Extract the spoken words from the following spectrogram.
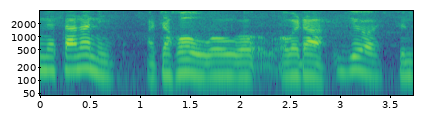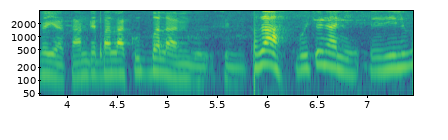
নেতা নানি আচ্ছা হো ও ও- ও বেটা। জি হয় চিন ভাইয়া তান্ডে বালা কুত বালা আমি চিনি। চাচা বুঝছ নানি রিলুর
